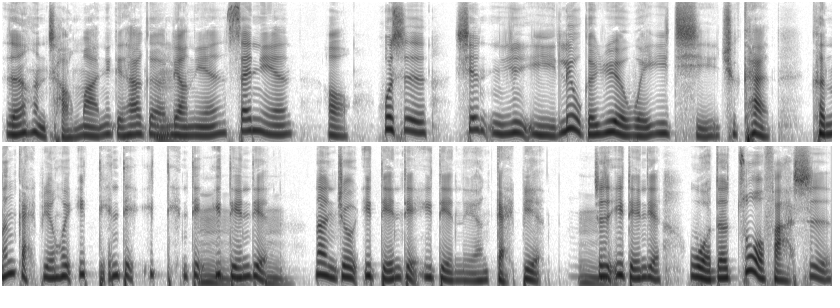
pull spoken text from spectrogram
人很长嘛，你给他个两年、嗯、三年哦，或是先你以六个月为一期去看。可能改变会一点点、一点点、一点点，嗯，那你就一点点、一点点改变，嗯，就是一点点。我的做法是，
